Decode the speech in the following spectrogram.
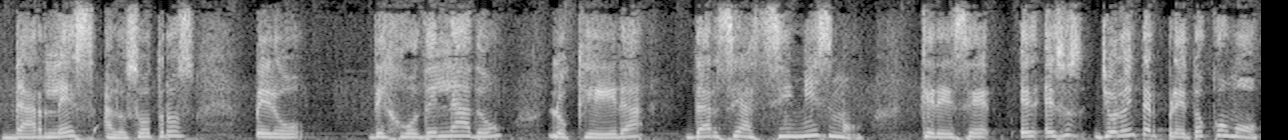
darles a los otros, pero dejó de lado lo que era darse a sí mismo, crecer. E, eso yo lo interpreto como,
